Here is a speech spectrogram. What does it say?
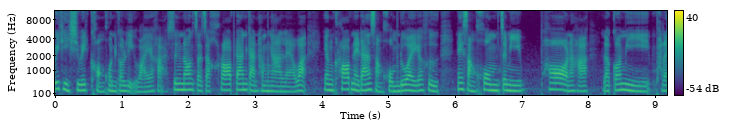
วิถีชีวิตของคนเกาหลีไว้อะค่ะ ซึ่งนอกจากจะครอบด้านการทำงานแล้วอะยังครอบในด้านสังคมด้วยก็คือ ในสังคมจะมีพ่อนะคะ แล้วก็มีภรร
